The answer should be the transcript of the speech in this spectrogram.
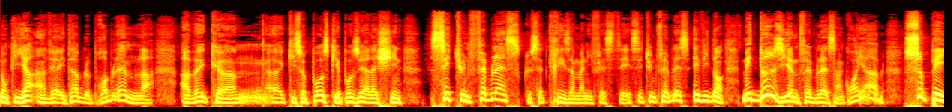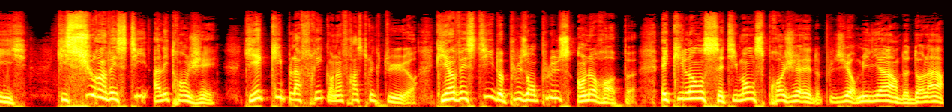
Donc il y a un véritable problème là, avec euh, qui se pose, qui est posé à la Chine. C'est une faiblesse que cette crise a manifestée, c'est une faiblesse évidente. Mais deuxième faiblesse incroyable, ce pays qui surinvestit à l'étranger, qui équipe l'Afrique en infrastructure, qui investit de plus en plus en Europe et qui lance cet immense projet de plusieurs milliards de dollars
